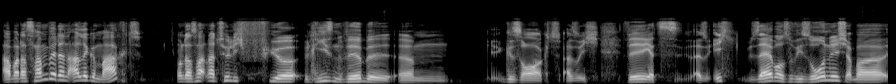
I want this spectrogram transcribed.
aber das haben wir dann alle gemacht und das hat natürlich für Riesenwirbel ähm, gesorgt. Also ich will jetzt, also ich selber sowieso nicht, aber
